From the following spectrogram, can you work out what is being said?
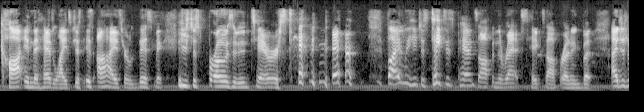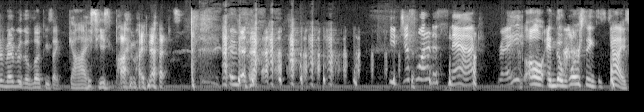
caught in the headlights. Just his eyes are this big. He's just frozen in terror, standing there. Finally, he just takes his pants off, and the rat takes off running. But I just remember the look. He's like, guys, he's by my nuts. He just wanted a snack, right? Oh, and the worst thing is, guys,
